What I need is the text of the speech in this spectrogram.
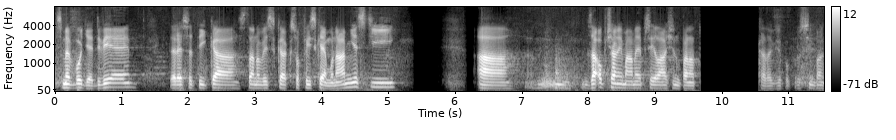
jsme v bodě dvě, které se týká stanoviska k Sofijskému náměstí. A za občany máme přihlášen pana Tomáka, takže poprosím pan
